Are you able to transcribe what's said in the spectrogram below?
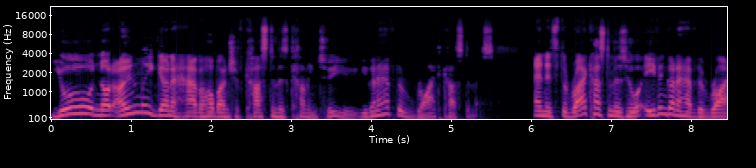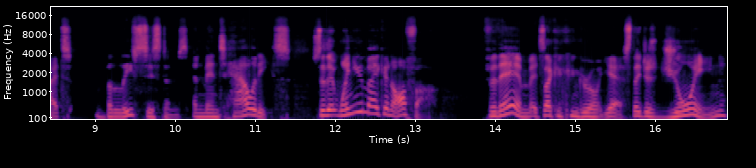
you're not only going to have a whole bunch of customers coming to you, you're going to have the right customers. And it's the right customers who are even going to have the right belief systems and mentalities so that when you make an offer, for them, it's like a congruent yes. They just join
